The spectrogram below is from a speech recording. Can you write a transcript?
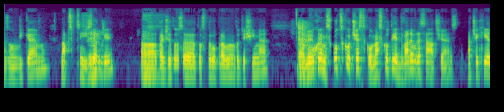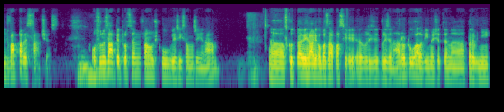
s Honzíkem na přesné výsledky. Uh, takže to se, to se opravdu na to těšíme. Uh, mimochodem Skotsko-Česko, na Skot je 2,96, na Čechy je 2,56. 85% fanoušků věří samozřejmě nám. Uh, Skotové vyhráli oba zápasy v Lize, v Lize národů, ale víme, že ten první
